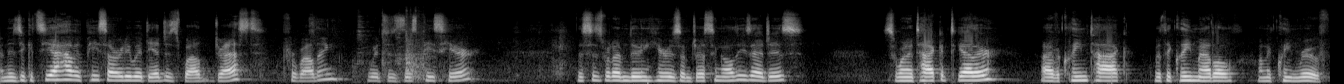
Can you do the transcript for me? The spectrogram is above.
And as you can see, I have a piece already with the edges well dressed for welding, which is this piece here. This is what I'm doing here is I'm dressing all these edges. So when I tack it together, I have a clean tack with a clean metal on a clean roof.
